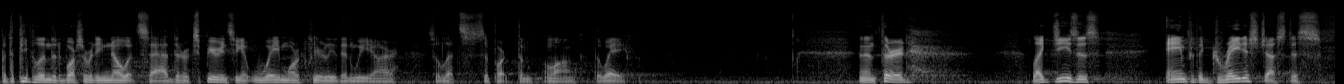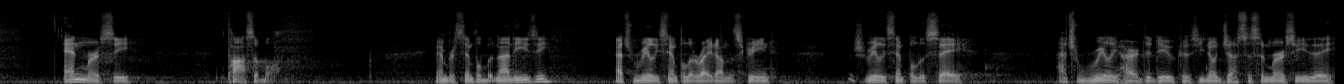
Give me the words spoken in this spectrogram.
but the people in the divorce already know it's sad. They're experiencing it way more clearly than we are. So let's support them along the way. And then, third, like Jesus, aim for the greatest justice and mercy possible. Remember, simple but not easy? That's really simple to write on the screen. It's really simple to say. That's really hard to do because, you know, justice and mercy, they,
